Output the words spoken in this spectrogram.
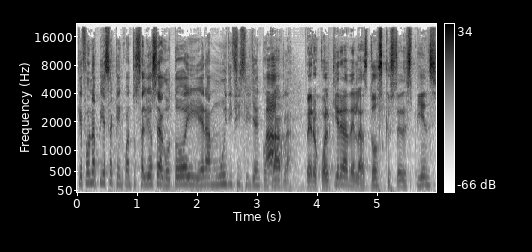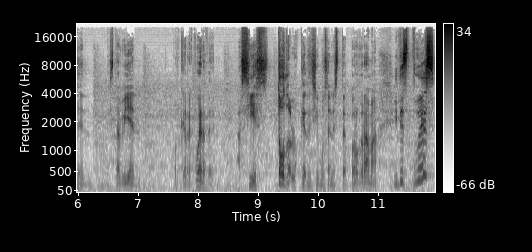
que fue una pieza que en cuanto salió se agotó y era muy difícil ya encontrarla? Ah, pero cualquiera de las dos que ustedes piensen está bien. Porque recuerden, así es todo lo que decimos en este programa. Y después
